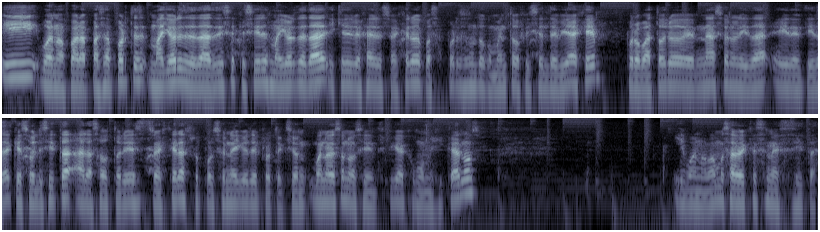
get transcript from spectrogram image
Y bueno, para pasaportes mayores de edad, dice que si eres mayor de edad y quieres viajar al extranjero, el pasaporte es un documento oficial de viaje, probatorio de nacionalidad e identidad que solicita a las autoridades extranjeras proporciona ayuda de protección. Bueno, eso nos identifica como mexicanos. Y bueno, vamos a ver qué se necesita.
